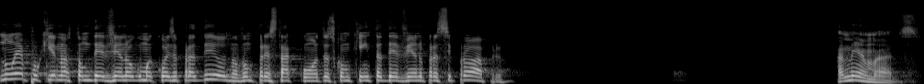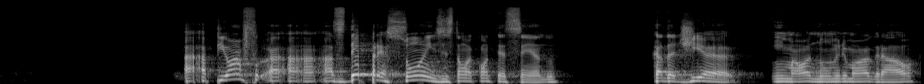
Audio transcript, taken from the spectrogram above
Não é porque nós estamos devendo alguma coisa para Deus, nós vamos prestar contas como quem está devendo para si próprio. Amém, amados? A, a pior, a, as depressões estão acontecendo, cada dia em maior número e maior grau,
